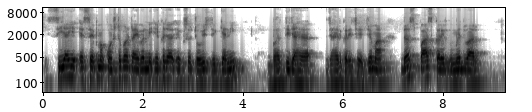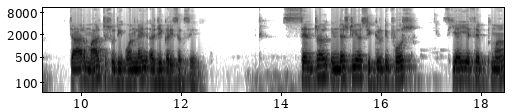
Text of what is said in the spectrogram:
સીઆઈએસએફમાં કોન્સ્ટેબલ ડ્રાઈવરની એક હજાર એકસો ચોવીસ જગ્યાની ભરતી જાહેર જાહેર કરી છે, જેમાં દસ પાસ કરેલ ઉમેદવાર ચાર માર્ચ સુધી ઓનલાઈન અરજી કરી શકશે. સેન્ટ્રલ ઇન્ડસ્ટ્રીયલ સિક્યુરિટી ફોર્સ સીઆઈએસએફમાં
